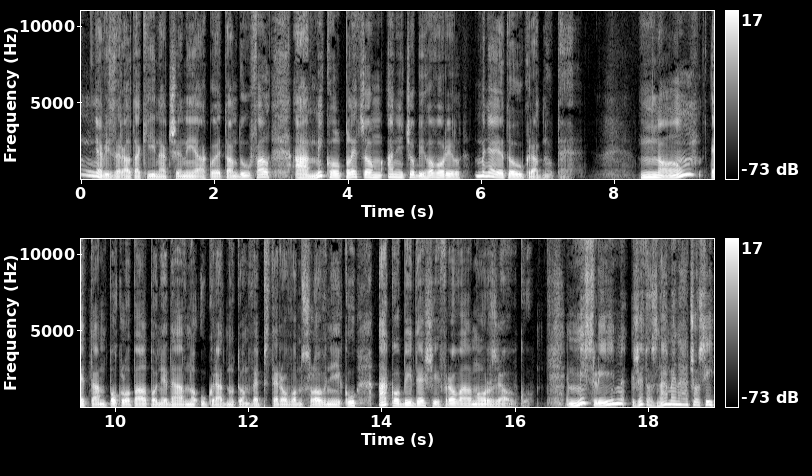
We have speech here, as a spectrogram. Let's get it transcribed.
nevyzeral taký nadšený, ako je tam dúfal, a mykol plecom ani čo by hovoril, mne je to ukradnuté. No, Etam poklopal po nedávno ukradnutom Websterovom slovníku, ako by dešifroval Morzeovku. Myslím, že to znamená čosi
